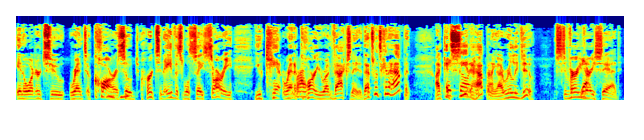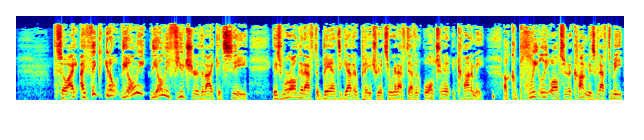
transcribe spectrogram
in order to rent a car. Mm-hmm. So Hertz and Avis will say, sorry, you can't rent a right. car, you're unvaccinated. That's what's going to happen. I can it's see it happening. Happen. I really do. It's very, yeah. very sad. So I, I think you know the only the only future that I could see is we're all going to have to band together, patriots. And we're going to have to have an alternate economy, a completely alternate economy. It's going to have to be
